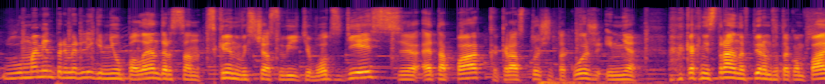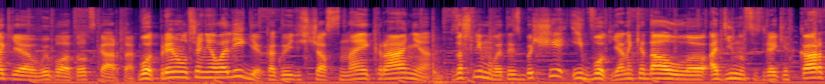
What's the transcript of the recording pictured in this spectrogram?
в момент премьер-лиги мне упал Эндерсон. Скрин вы сейчас увидите вот здесь. Это пак как раз точно такой же, и мне Как ни странно, в первом же таком паке выпала тот с карта. Вот, премия улучшения Ла Лиги, как вы видите сейчас на экране. Зашли мы в это СБЧ, и вот, я накидал 11 э, редких карт.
